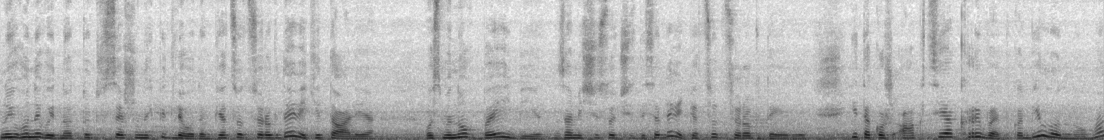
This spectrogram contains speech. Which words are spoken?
Ну його не видно. Тут все, що у них під льодом. 549 Італія. Восьминог Бейбі замість 669 549. І також акція креветка білонога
